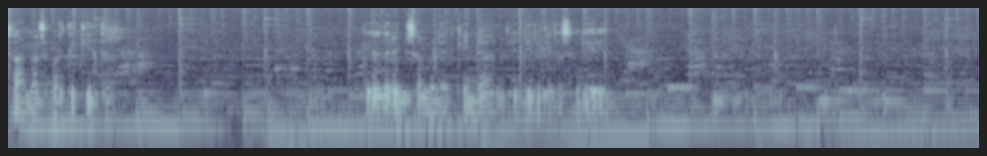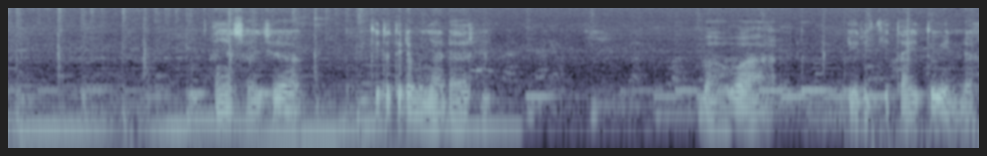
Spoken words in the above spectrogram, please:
Sama seperti kita. Kita tidak bisa melihat keindahan diri kita sendiri. Hanya saja kita tidak menyadari bahwa diri kita itu indah.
